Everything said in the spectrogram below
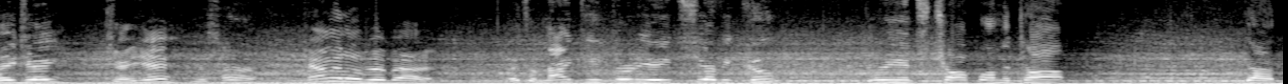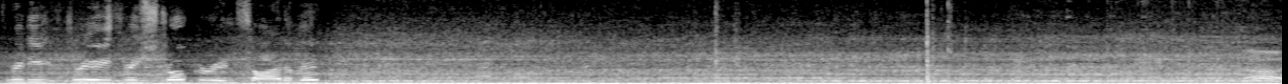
JJ? JJ, Yes, sir. tell me a little bit about it. It's a 1938 Chevy Coupe, three inch chop on the top. Got a 3D 383 stroker inside of it. Oh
